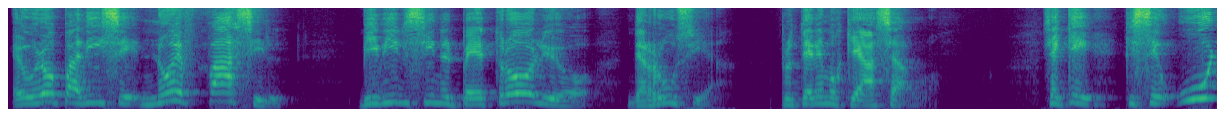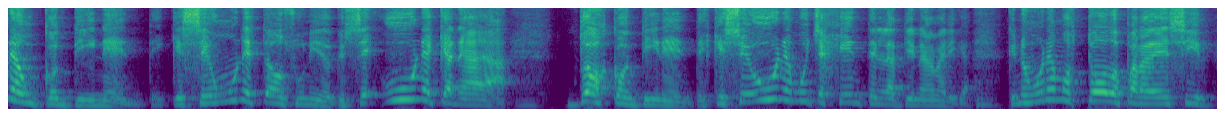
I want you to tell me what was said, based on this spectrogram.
Europa dice, no es fácil vivir sin el petróleo de Rusia, pero tenemos que hacerlo. O sea, que, que se una un continente, que se une Estados Unidos, que se une Canadá, dos continentes, que se une mucha gente en Latinoamérica, que nos unamos todos para decir,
